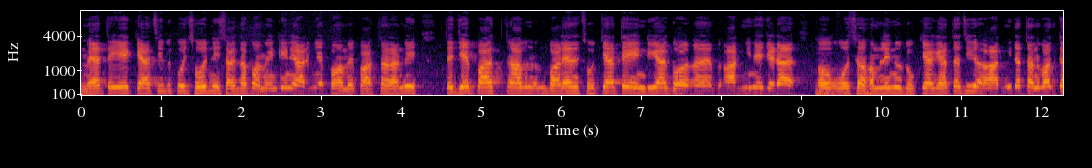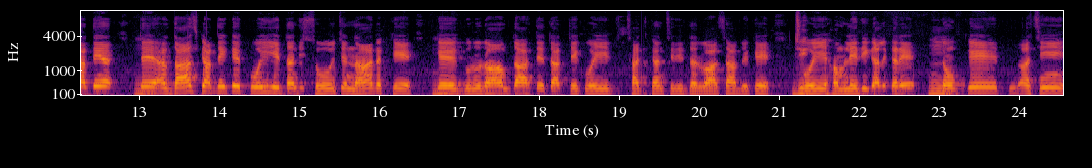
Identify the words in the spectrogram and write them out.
ਮੈਂ ਤੇ ਇਹ ਕਿਹਾ ਸੀ ਵੀ ਕੋਈ ਸੋਚ ਨਹੀਂ ਸਕਦਾ ਭਾਵੇਂ ਇੰਡੀਅਨ ਆਰਮੀ ਹੈ ਭਾਵੇਂ ਪਾਕਿਸਤਾਨ ਆਰਮੀ। ਤੇ ਜੇ ਪਾਕਿਸਤਾਨ ਵਾਲਿਆਂ ਨੇ ਸੋਚਿਆ ਤੇ ਇੰਡੀਆ ਆਰਮੀ ਨੇ ਜਿਹੜਾ ਉਸ ਹਮਲੇ ਨੂੰ ਰੋਕਿਆ ਗਿਆ ਤਾਂ ਅਸੀਂ ਆਰਮੀ ਦਾ ਧੰਨਵਾਦ ਕਰਦੇ ਹਾਂ ਤੇ ਅਰਦਾਸ ਕਰਦੇ ਕਿ ਕੋਈ ਇਦਾਂ ਦੀ ਸੋਚ ਨਾ ਰੱਖੇ ਕਿ ਗੁਰੂ ਰਾਮਦਾਸ ਦੇ ਦਰ ਤੇ ਕੋਈ ਸੱਚਖੰਡ ਸ੍ਰੀ ਦਰਬਾਰ ਸਾਹਿਬ ਵਿਖੇ। ਕੋਈ ਹਮਲੇ ਦੀ ਗੱਲ ਕਰੇ। ਕਿਉਂਕਿ ਅਸੀਂ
